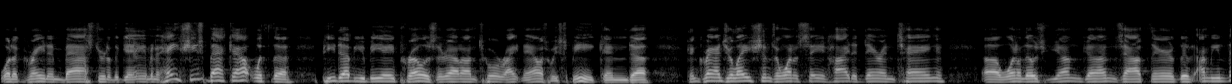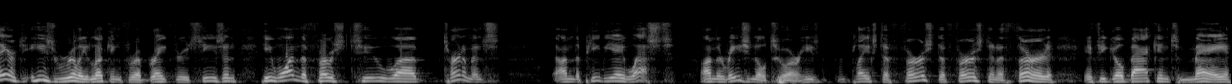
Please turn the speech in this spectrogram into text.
what a great ambassador to the game. And hey, she's back out with the PWBA pros. They're out on tour right now as we speak. And, uh, congratulations. I want to say hi to Darren Tang. Uh, one of those young guns out there that I mean, they're he's really looking for a breakthrough season. He won the first two uh, tournaments on the PBA West on the regional tour. He's placed a first, a first, and a third if you go back into May.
